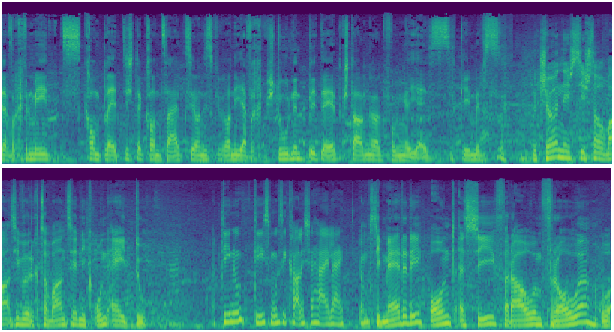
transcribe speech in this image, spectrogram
war einfach für mich das kompletteste Konzert, wo ich einfach staunend bei dort gestanden und gefunden yes, gib mir's. Und schön ist, sie, ist so, sie wirkt so wahnsinnig uneitel. Tino, dein musikalisches Highlight? es sind mehrere und es sind vor allem Frauen. Und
